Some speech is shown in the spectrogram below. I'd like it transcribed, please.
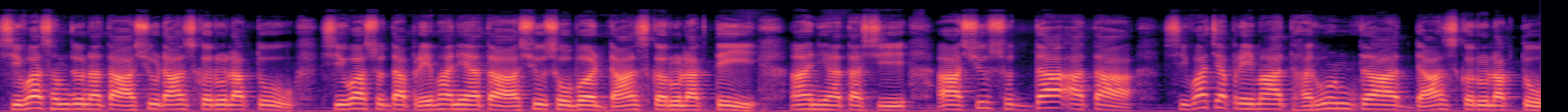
शिवा समजून आता आशू डान्स करू लागतो. शिवासुद्धा प्रेमाने आता आशूसोबत डान्स करू लागते. आणि आता शि आशूसुद्धा आता शिवाच्या प्रेमात हरवून डान्स करू लागतो.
